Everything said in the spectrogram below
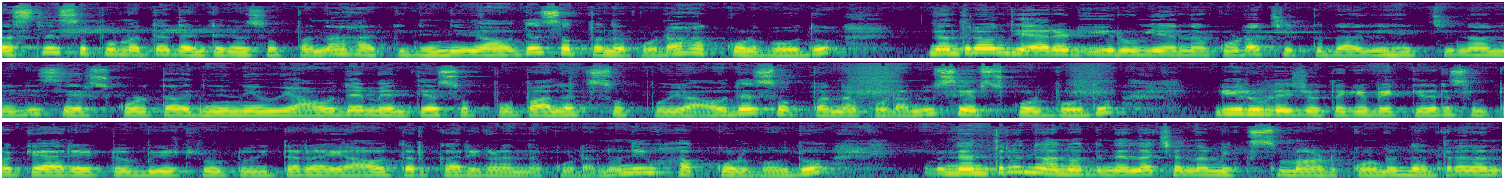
ಬಸಳೆ ಸೊಪ್ಪು ಮತ್ತು ದಂಟಿನ ಸೊಪ್ಪನ್ನು ಹಾಕಿದ್ದೀನಿ. ನೀವು ಯಾವುದೇ ಸೊಪ್ಪನ್ನು ಕೂಡ ಹಾಕ್ಕೊಳ್ಬೋದು. ನಂತರ ಒಂದು ಎರಡು ಈರುಳ್ಳಿಯನ್ನು ಕೂಡ ಚಿಕ್ಕದಾಗಿ ಹೆಚ್ಚಿ ನಾನಿಲ್ಲಿ ಸೇರಿಸ್ಕೊಳ್ತಾ ಇದ್ದೀನಿ. ನೀವು ಯಾವುದೇ ಮೆಂತ್ಯ ಸೊಪ್ಪು, ಪಾಲಕ್ ಸೊಪ್ಪು, ಯಾವುದೇ ಸೊಪ್ಪನ್ನು ಕೂಡ ಸೇರಿಸ್ಕೊಳ್ಬೋದು. ಈರುಳ್ಳಿ ಜೊತೆಗೆ ಬೇಕಿದ್ರೆ ಸ್ವಲ್ಪ ಕ್ಯಾರೆಟು, ಬೀಟ್ರೂಟು ಈ ಥರ ಯಾವ ತರಕಾರಿಗಳನ್ನು ಕೂಡ ನೀವು ಹಾಕ್ಕೊಳ್ಬೋದು. ನಂತರ ನಾನು ಅದನ್ನೆಲ್ಲ ಚೆನ್ನಾಗಿ ಮಿಕ್ಸ್ ಮಾಡಿಕೊಂಡು ನಂತರ ನಾನು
